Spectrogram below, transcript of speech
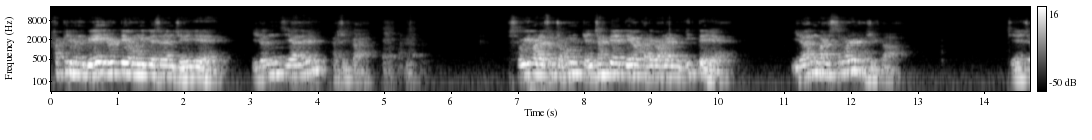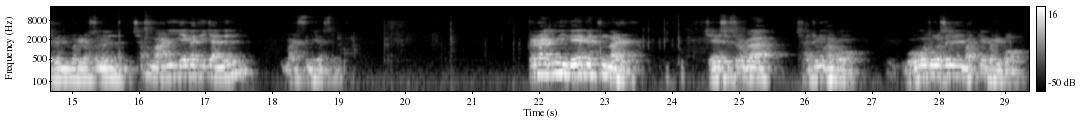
하필이면 왜 이럴 때 어머니께서는 저에게 이런 제안을 하실까? 소위 말해서 조금 괜찮게 되어 가려고 하는 이때에 이러한 말씀을 하실까? 제 적은 머리로서는 참 많이 이해가 되지 않는 말씀이었습니다. 그러나 이미 내뱉은 말, 제 스스로가 자중하고 모든 것을 맡겨버리고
